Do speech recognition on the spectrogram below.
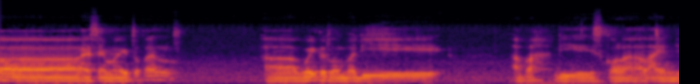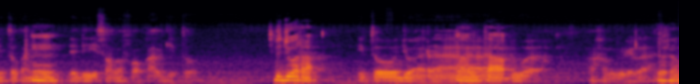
eh, SMA itu kan gue ikut lomba di apa di sekolah lain gitu kan Hmm. jadi solo vokal gitu Itu juara. itu juara Mantap. dua alhamdulillah Juara.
